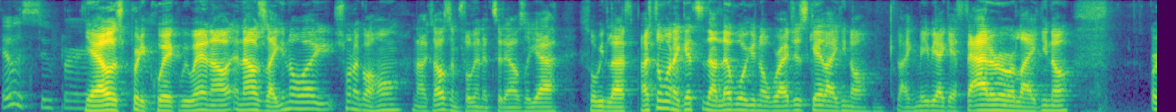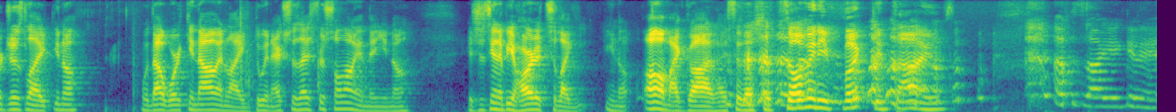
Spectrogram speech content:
It was super. Yeah, it was pretty quick. We went out, and I was like, you know what? You just want to go home? No, 'cause I wasn't feeling it today. I was like, yeah. So we left. I just don't want to get to that level, you know, where I just get like, you know, like maybe I get fatter or like, you know, or just like, you know, without working out and like doing exercise for so long, and then you know, it's just gonna be harder to like, you know. Oh my god, I said that shit so many fucking times. I'm sorry, giving.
